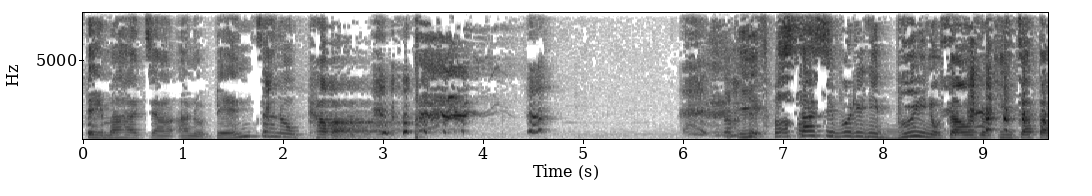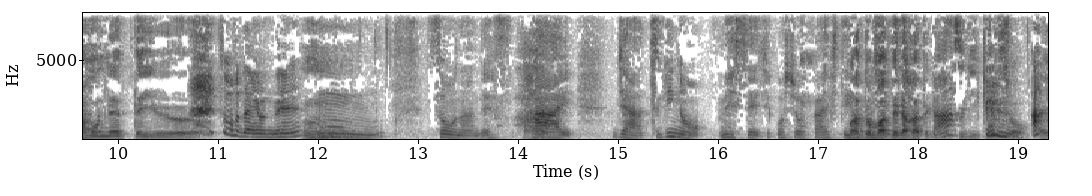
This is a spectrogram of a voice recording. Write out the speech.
て、まー、ちゃん、あの、便座のカバー。い久しぶりに V のサウンド聞いちゃったもんねっていう。そうだよね。うん。そうなんです。はいはい。じゃあ次のメッセージご紹介してまとまってなかったけど、次行きましょう。あはい、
